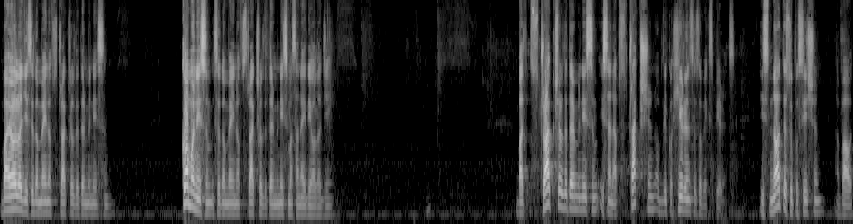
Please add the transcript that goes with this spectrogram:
Biology is a domain of structural determinism. Communism is a domain of structural determinism as an ideology. But structural determinism is an abstraction of the coherences of experience. It's not a supposition about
